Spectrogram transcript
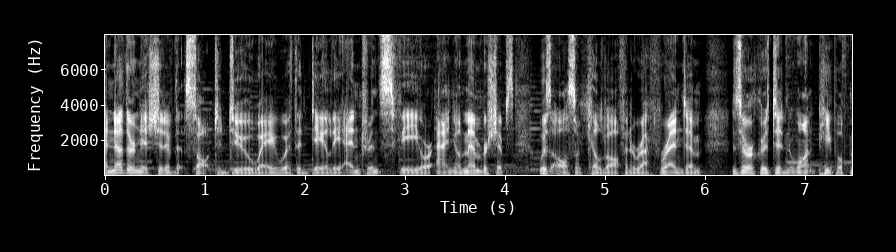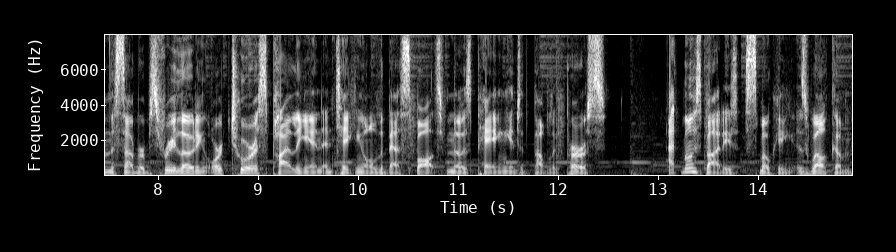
Another initiative that sought to do away with a daily entrance fee or annual memberships was also killed off in a referendum. Zurchers didn't want people from the suburbs freeloading or tourists piling in and taking all the best spots from those paying into the public purse. At most Badis, smoking is welcome.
